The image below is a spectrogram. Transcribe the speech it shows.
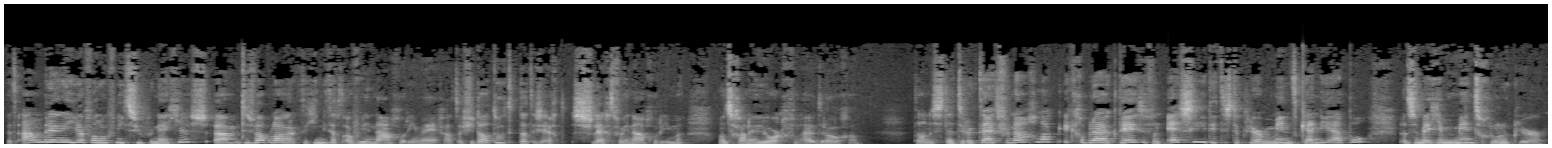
Het aanbrengen hiervan hoeft niet super netjes. Het is wel belangrijk dat je niet echt over je nagelriem heen gaat. Als je dat doet, dat is echt slecht voor je nagelriemen. Want ze gaan er heel erg van uitdrogen. Dan is het natuurlijk tijd voor nagellak. Ik gebruik deze van Essie. Dit is de kleur Mint Candy Apple. Dat is een beetje een mintgroene kleur.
